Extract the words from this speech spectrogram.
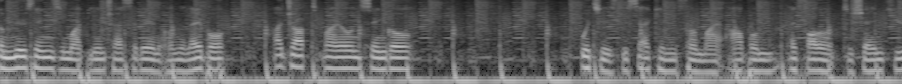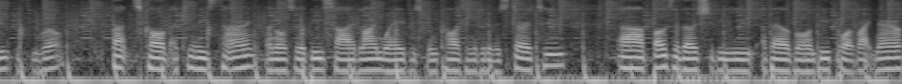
Some new things you might be interested in on the label. I dropped my own single, which is the second from my album, a follow up to Shame Cube, if you will. That's called Achilles Tang, and also the B side, Lime Wave, has been causing a bit of a stir too. Uh, both of those should be available on Beatport right now,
